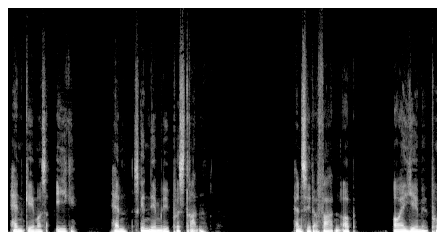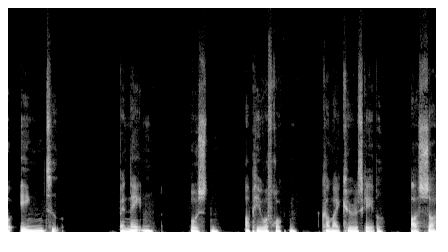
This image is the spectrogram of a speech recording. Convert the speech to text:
Han gemmer sig ikke. Han skal nemlig på stranden. Han sætter farten op og er hjemme på ingen tid. Bananen, osten og peberfrugten kommer i køleskabet, og så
